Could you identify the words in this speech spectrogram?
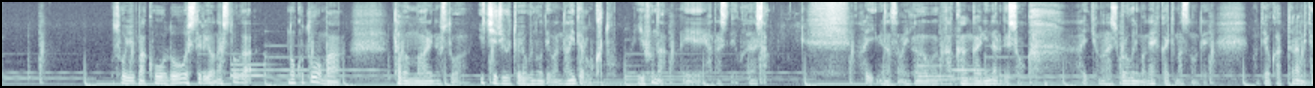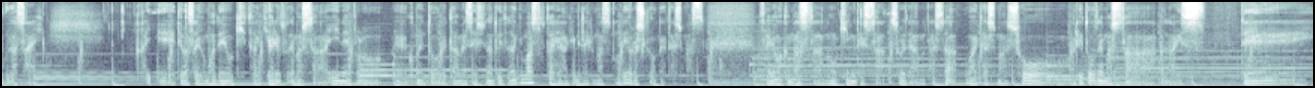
そういうまあ行動をしてるような人がのことをまあ多分周りの人は一流と呼ぶのではないだろうかというふうな、えー、話でございました。はい、皆様いかがお考えになるでしょうか。はい、今日の話ブログにもね書いてますので、またよかったら見てください。はい、えー、では最後までお聴きいただきありがとうございました。いいね、フォロー、えー、コメント、レター、メッセージなどいただけますと大変励みになりますのでよろしくお願いいたします。才能学マスターのキングでした。それではまた明日お会いいたしましょう。ありがとうございました。Have a nice day.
